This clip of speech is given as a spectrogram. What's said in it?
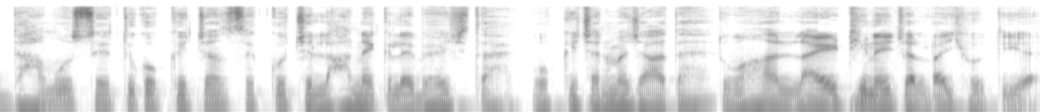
धामू सेतु को किचन से कुछ लाने के लिए भेजता है। वो किचन में जाता है तो वहाँ लाइट ही नहीं चल रही होती है।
